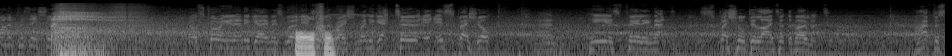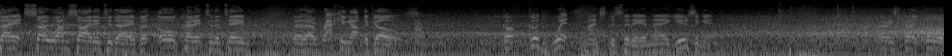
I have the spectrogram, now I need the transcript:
kind of position. Well, scoring in any game is worthy Awful. When you get two, it is special, and he is feeling that special delight at the moment. I have to say it's so one-sided today, but all credit to the team that are racking up the goals. Got good width, Manchester City, and they're using it. Very straightforward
